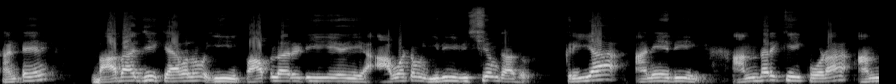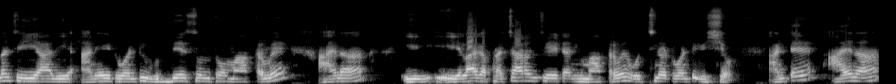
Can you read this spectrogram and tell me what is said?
అంటే బాబాజీ కేవలం ఈ పాపులారిటీ అవ్వటం ఇది విషయం కాదు. క్రియ అనేది అందరికీ కూడా అందచేయాలి అనేటువంటి ఉద్దేశంతో మాత్రమే ఆయన ఈ ఇలాగ ప్రచారం చేయడానికి మాత్రమే వచ్చినటువంటి విషయం. అంటే ఆయన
